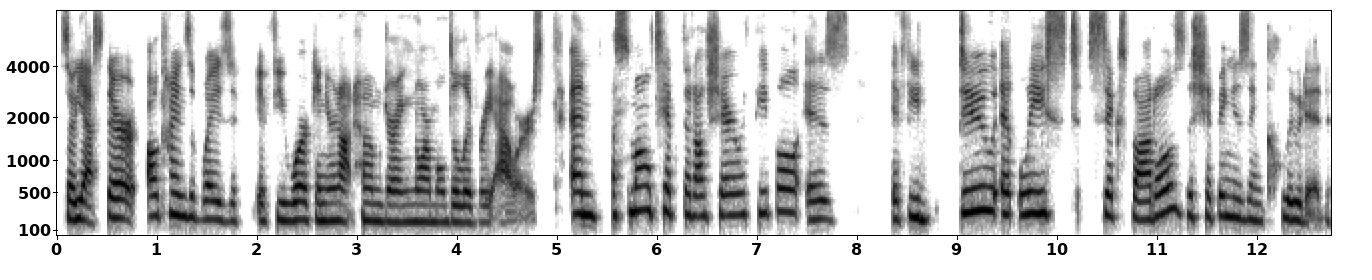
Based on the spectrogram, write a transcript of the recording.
So yes, there are all kinds of ways if, if you work and you're not home during normal delivery hours. And a small tip that I'll share with people is if you do at least six bottles, the shipping is included.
